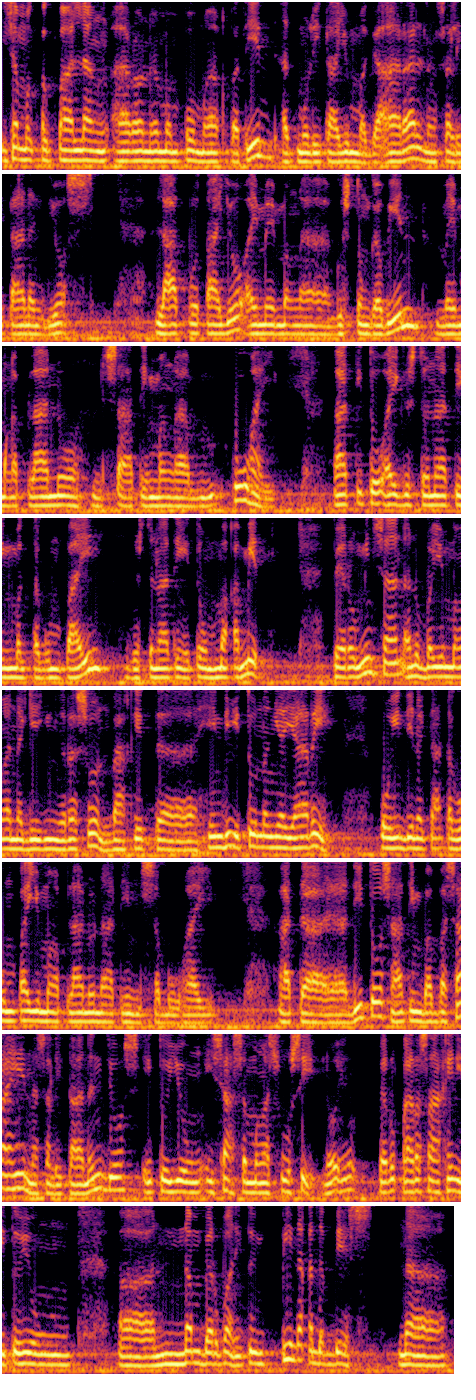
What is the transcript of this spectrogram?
Isang magpagpalang araw naman po mga kapatid at muli tayong mag-aaral ng salita ng Diyos. Lahat po tayo ay may mga gustong gawin, may mga plano sa ating mga buhay. At ito ay gusto nating magtagumpay, gusto nating itong makamit. Pero minsan ano ba yung mga nagiging rason bakit ah, hindi ito nangyayari o hindi nagtatagumpay yung mga plano natin sa buhay? At ah, dito sa ating babasahin na salita ng Diyos, ito yung isa sa mga susi. No? Pero para sa akin, ito yung ah, number one. Ito yung pinaka the best na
